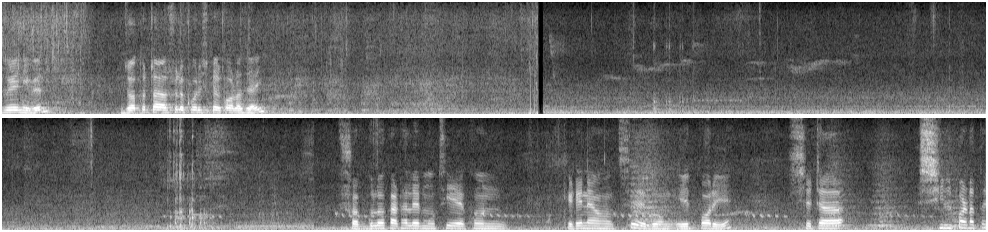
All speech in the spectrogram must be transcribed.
ধুয়ে নেবেন। যতটা আসলে পরিষ্কার করা যায়। সবগুলো কাঁঠালের মুচি এখন কেটে নেওয়া হচ্ছে এবং এরপরে সেটা শিলপাটাতে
